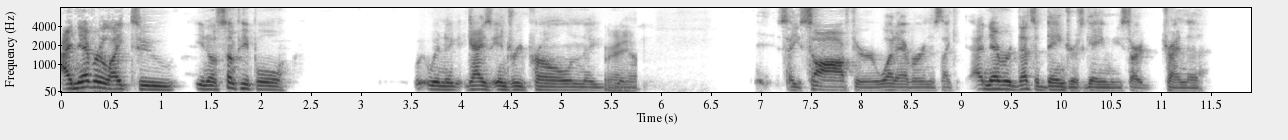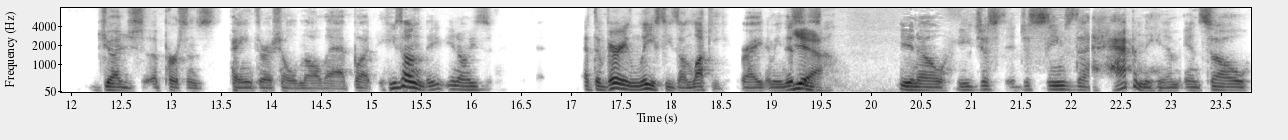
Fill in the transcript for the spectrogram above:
I never like to you know some people when a guy's injury prone they right you know say soft or whatever and it's like I never that's a dangerous game when you start trying to judge a person's pain threshold and all that but he's on you know he's at the very least he's unlucky right I mean this is yeah you know he just it just seems to happen to him. And so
